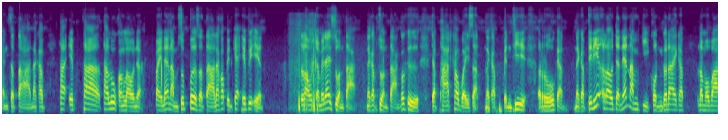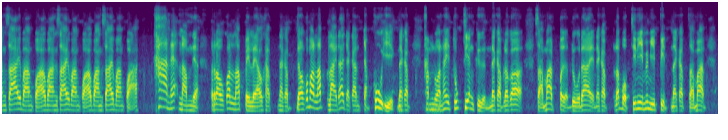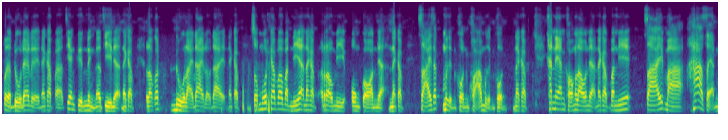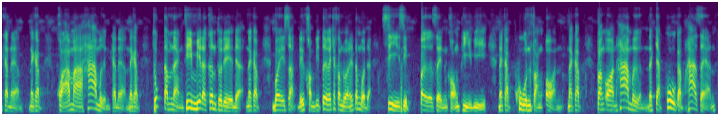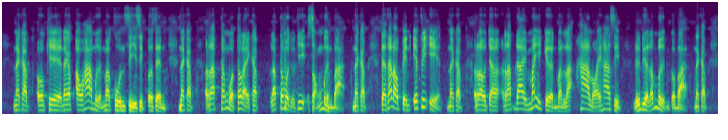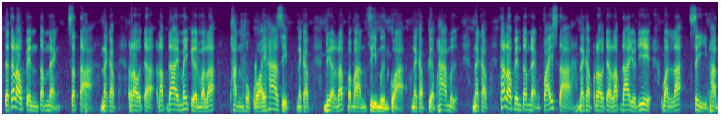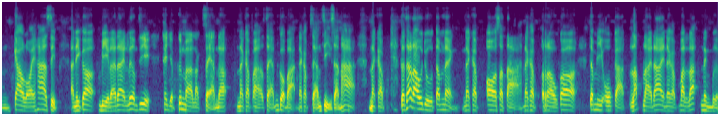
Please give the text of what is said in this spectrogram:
แห่งสตาร์นะครับ ถ้าเอฟถ้าถ้าลูกของเราเนี่ยไปแนะนำซูเปอร์สตาร์แล้วเขาเป็นแค่เอฟเอเราจะไม่ได้ส่วนต่างนะครับส่วนต่างก็คือจะพาร์ทเข้าบริษัทนะครับเป็นที่รู้กันนะครับทีนี้เราจะแนะนำกี่คนก็ได้ครับ เรามาวางซ้ายวางขวาวางซ้ายวางขวาวางซ้ายวางขวา ค่าแนะนำเนี่ยเราก็รับไปแล้วครับนะครับเราก็มารับรายได้จากการจับคู่อีกนะครับคำนวณให้ทุกเที่ยงคืนนะครับแล้วก็สามารถเปิดดูได้นะครับระบบที่นี่ไม่มีปิดนะครับสามารถเปิดดูได้เลยนะครับเที่ยงคืนหนึ่งนาทีเนี่ยนะครับเราก็ดูรายได้เราได้นะครับสมมุติครับว่าวันนี้นะครับเรามีองค์กรเนี่ยนะครับซ้ายสักหมื่นคนขวาหมื่นคนนะครับคะแนนของเราเนี่ยนะครับวันนี้ซ้ายมา 5 0 0แสนคะแนนนะครับขวามา 50,000 คะแนนนะครับ ทุกตำแหน่งที่ Miracle Today เนี่ยนะครับบริษัทหรือคอมพิวเตอร์ก็จะคำนวณให้ทั้งหมดอะ40เปอร์เซ็นต์ของ PV นะครับคูณฝั่งอ่อนนะครับฝั่งอ่อน 50,000นะจับคู่กับ 5 0 0แสนนะครับโอเคนะครับเอา 50,000 มาคูณ 40เปอร์เซ็นต์นะครับรับทั้งหมดเท่าไหร่ครับ รับทั้งหมดอยู่ที่ 20,000 บาทนะครับแต่ถ้าเราเป็น f อ a t นะครับเราจะรับได้ไม่เกินวันละ 550 หรือเดือนละหมื่นกว่าบาทนะครับแต่ถ้าเราเป็นตำแหน่งสตาร์นะครับเราจะรับได้ไม่เกินวันละ 1,650นะครับเดือนรับประมาณ 40,000 กว่านะครับเกือบ 50,000นะครับถ้าเราเป็นตำแหน่งไฟสตาร์นะครับเราจะรับได้อยู่ที่วันละ 4,950 อันนี้ก็มีรายได้เริ่มที่ขยับขึ้นมาหลักแสนแล้ว นะครับแสนกว่าบาทนะครับแสนสี่แสนห้านะครับแต่ถ้าเราอยู่ตำแหน่งนะครับอสตานะครับเราก็จะมีโอกาสรับรายได้นะครับวันละ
